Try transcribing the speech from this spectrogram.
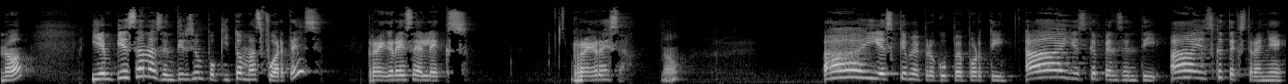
¿no? Y empiezan a sentirse un poquito más fuertes, regresa el ex. Regresa, ¿no? Ay, es que me preocupé por ti. Ay, es que pensé en ti. Ay, es que te extrañé.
